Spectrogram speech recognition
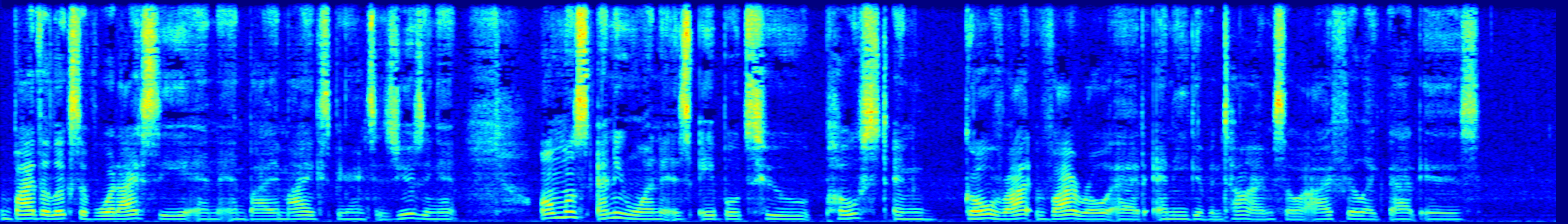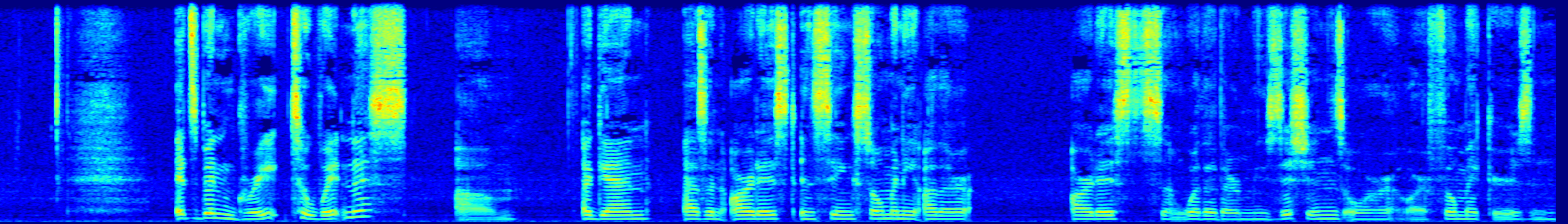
by the looks of what I see and, and by my experiences using it, almost anyone is able to post and go ri- viral at any given time. So I feel like that is it's been great to witness um, again as an artist and seeing so many other artists and whether they're musicians or or filmmakers and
